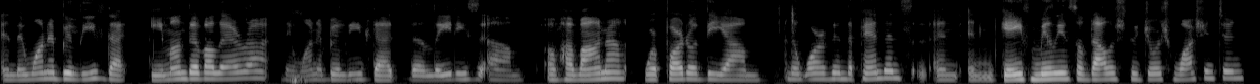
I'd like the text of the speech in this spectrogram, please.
and they want to believe that Eamon de Valera. They want to believe that the ladies um, of Havana were part of the um, the War of Independence and and gave millions of dollars to George Washington,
